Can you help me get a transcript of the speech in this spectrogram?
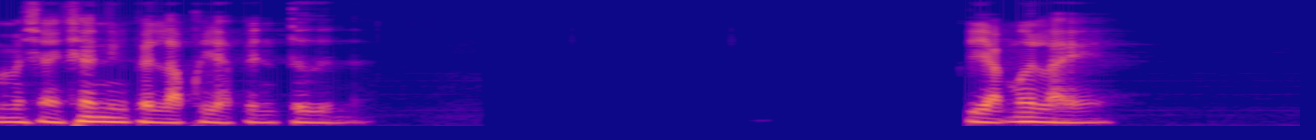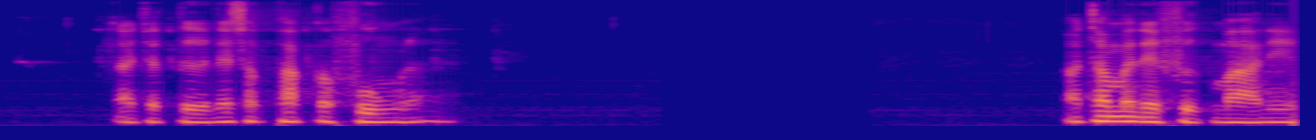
มันไม่ใช่แค่นิ่งเป็นหลับขยับเป็นตื่นขยับเมื่อไหร่ อาจจะตื่นได้สักพักก็ฟุ้งแล้ว ถ้าไม่ได้ฝึกมานี่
